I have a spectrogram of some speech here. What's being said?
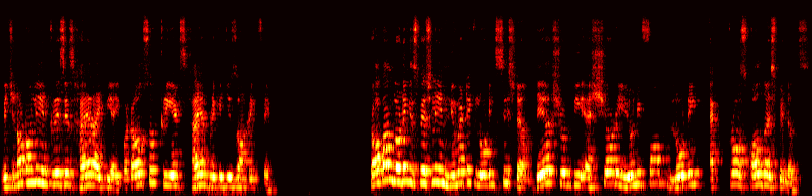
which not only increases higher IPI but also creates higher breakages on ring frame. Top arm loading, especially in pneumatic loading system, there should be assured uniform loading across all the spindles.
